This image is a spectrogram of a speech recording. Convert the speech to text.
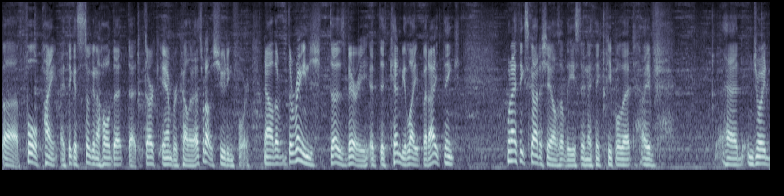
uh, full pint, I think it's still going to hold that, that dark amber color. That's what I was shooting for. Now, the, the range does vary. It, it can be light, but I think, when I think Scottish ales at least, and I think people that I've had enjoyed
